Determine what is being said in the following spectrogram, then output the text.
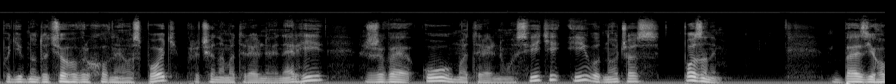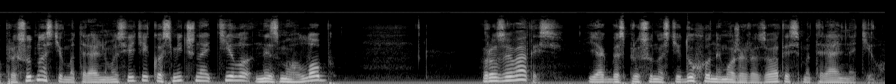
Подібно до цього Верховний Господь, причина матеріальної енергії, живе у матеріальному світі і водночас поза ним. Без його присутності в матеріальному світі космічне тіло не змогло б розвиватись, як без присутності духу не може розвиватись матеріальне тіло.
